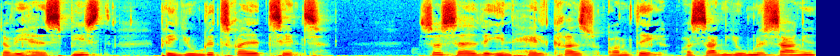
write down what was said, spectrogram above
Da vi havde spist, blev juletræet tændt. Så sad vi i en halvkreds om det og sang julesange,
